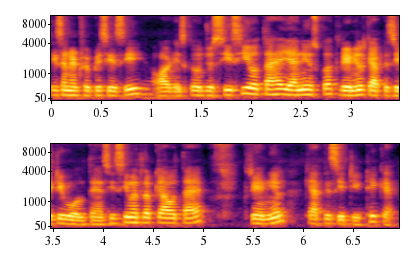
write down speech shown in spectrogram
six hundred fifty C C और इसको जो सी सी होता है, यानी उसका क्रेनियल कैपेसिटी बोलते हैं। सी सी मतलब क्या होता है? क्रेनियल कैपेसिटी ठीक है?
